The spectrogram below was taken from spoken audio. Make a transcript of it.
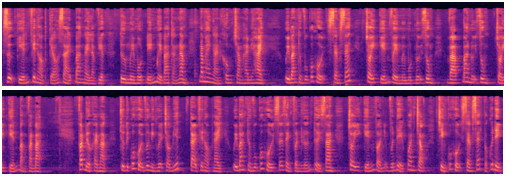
Dự kiến phiên họp kéo dài 3 ngày làm việc từ 11 đến 13 tháng 5 năm 2022. Ủy ban Thường vụ Quốc hội xem xét cho ý kiến về 11 nội dung và 3 nội dung cho ý kiến bằng văn bản. Phát biểu khai mạc, Chủ tịch Quốc hội Vương Đình Huệ cho biết, tại phiên họp này, Ủy ban Thường vụ Quốc hội sẽ dành phần lớn thời gian cho ý kiến vào những vấn đề quan trọng trình Quốc hội xem xét và quyết định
